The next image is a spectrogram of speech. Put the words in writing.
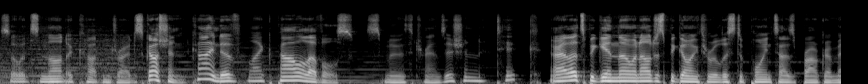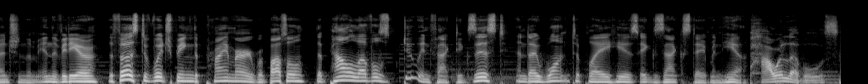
so it's not a cut and dry discussion, kind of like power levels. Smooth transition, tick. Alright, let's begin though, and I'll just be going through a list of points as Brago mentioned them in the video, the first of which being the primary rebuttal that power levels do in fact exist, and I want to play his exact statement here. Power levels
